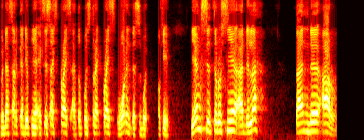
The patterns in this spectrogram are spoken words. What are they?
berdasarkan dia punya exercise price ataupun strike price warrant tersebut. Okey. Yang seterusnya adalah tanda R.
